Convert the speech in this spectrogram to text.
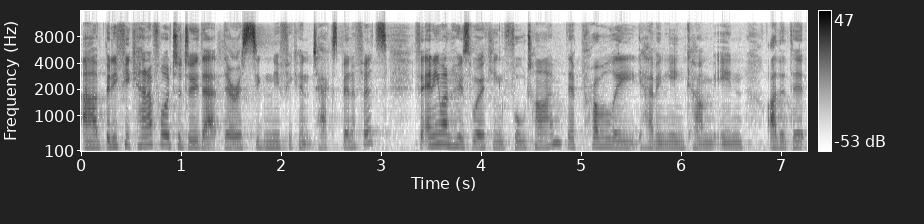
Uh, but if you can afford to do that, there are significant tax benefits. For anyone who's working full time, they're probably having income in either the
